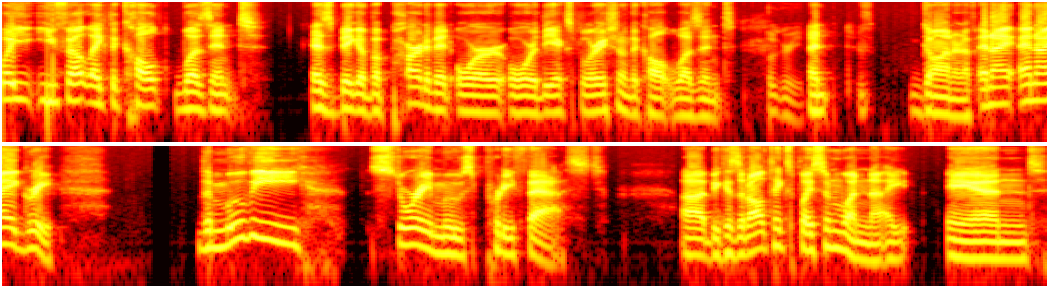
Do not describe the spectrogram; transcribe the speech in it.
Well you, you felt like the cult wasn't as big of a part of it or or the exploration of the cult wasn't Agreed. and gone enough. And I and I agree. The movie story moves pretty fast uh, because it all takes place in one night, and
